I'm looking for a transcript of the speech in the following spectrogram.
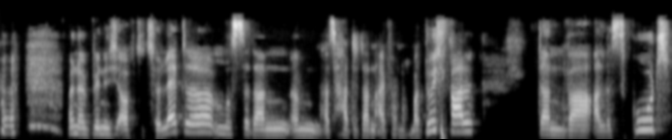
und dann bin ich auf die Toilette, musste dann, ähm, also hatte dann einfach nochmal Durchfall. Dann war alles gut.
